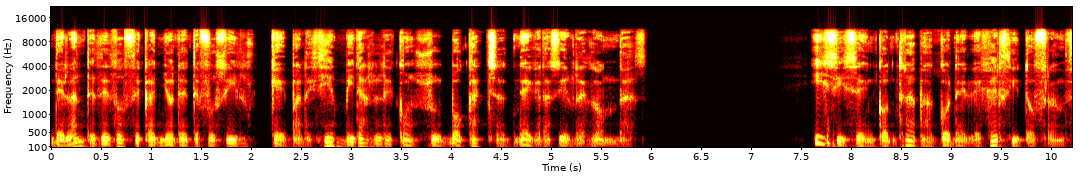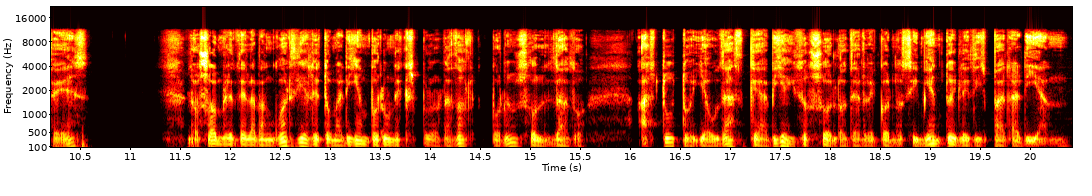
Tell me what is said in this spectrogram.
delante de doce cañones de fusil que parecían mirarle con sus bocachas negras y redondas. ¿Y si se encontraba con el ejército francés? Los hombres de la vanguardia le tomarían por un explorador, por un soldado, astuto y audaz que había ido solo de reconocimiento y le dispararían.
